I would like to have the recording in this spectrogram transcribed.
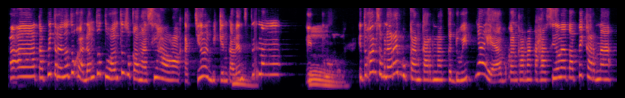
Ah, tapi ternyata tuh kadang tuh Tuhan tuh suka ngasih hal-hal kecil yang bikin kalian Hmm. seneng gitu. Hmm. Itu kan sebenarnya bukan karena ke duitnya ya, bukan karena ke hasilnya, tapi karena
